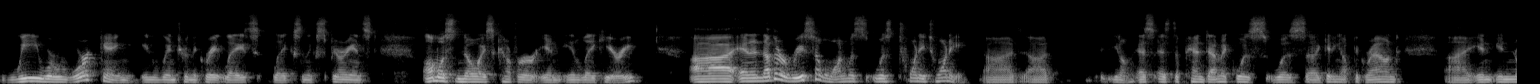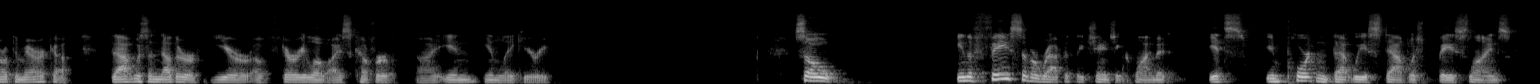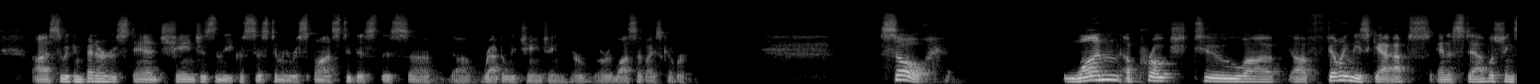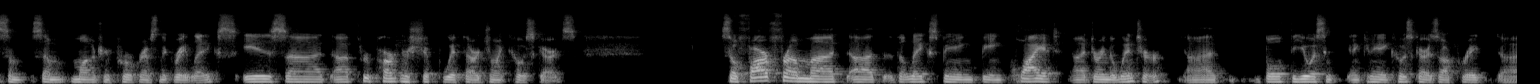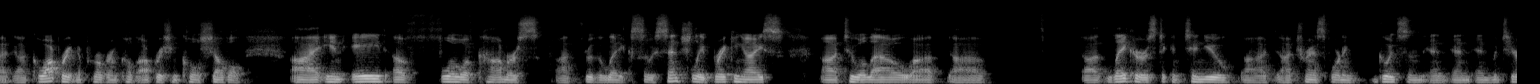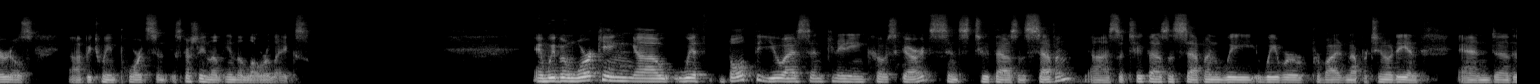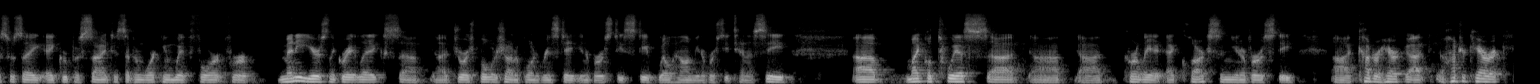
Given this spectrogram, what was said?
we were working in winter in the Great Lakes, Lakes and experienced almost no ice cover in, in Lake Erie. Uh, and another recent one was was 2020. Uh, you know, as, as the pandemic was was getting off the ground in in North America, that was another year of very low ice cover uh, in in Lake Erie. So, in the face of a rapidly changing climate, it's important that we establish baselines uh, so we can better understand changes in the ecosystem in response to this, this uh, uh, rapidly changing or, or, loss of ice cover. So one approach to uh, uh, filling these gaps and establishing some, some monitoring programs in the Great Lakes is uh, through partnership with our joint coast guards. So far from uh, uh, the lakes being being quiet uh, during the winter, uh, both the U.S. and, and, Canadian Coast Guards operate uh, uh, cooperate in a program called Operation Coal Shovel in aid of flow of commerce through the lakes. So essentially, breaking ice to allow lakers to continue transporting goods and and and, and materials between ports and especially in the in the lower lakes. And we've been working uh, with both the US and Canadian Coast Guards since 2007. Uh, so 2007, we we were provided an opportunity and and uh, this was a, a, group of scientists I've been working with for, for many years in the Great Lakes, uh, uh, George Bullerjahn of Bowling Green State University, Steve Wilhelm, University of Tennessee, uh, Michael Twiss, uh, uh, uh, currently at, at, Clarkson University, Hunter, Her Hunter Carrick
